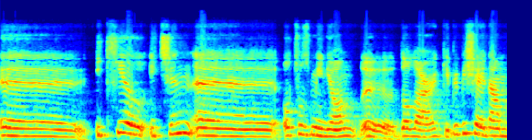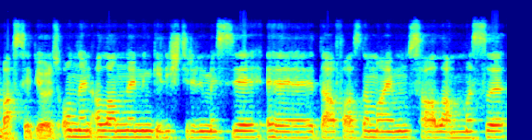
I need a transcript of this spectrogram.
E, iki yıl için e, 30 milyon e, dolar gibi bir şeyden bahsediyoruz. Onların alanlarının geliştirilmesi, e, daha fazla maymun sağlanması,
